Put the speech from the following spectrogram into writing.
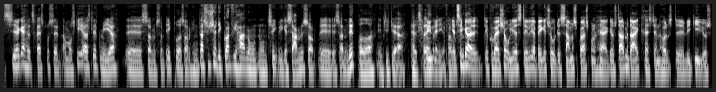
cirka 50 procent, og måske også lidt mere, øh, som, som ikke bryder sig om hende. Der synes jeg, det er godt, at vi har nogle, nogle ting, vi kan samles om øh, sådan lidt bredere end de der 50 men, eller 49 Jeg tænker, det kunne være sjovt lige at stille jer begge to det samme spørgsmål her. Jeg kan jo starte med dig, Christian Holst øh, Vigilius.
